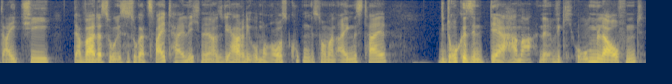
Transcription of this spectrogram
Daichi, da war das so, ist es sogar zweiteilig. Ne? Also die Haare, die oben rausgucken, ist nochmal ein eigenes Teil. Die Drucke sind der Hammer. Ne? Wirklich umlaufend.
